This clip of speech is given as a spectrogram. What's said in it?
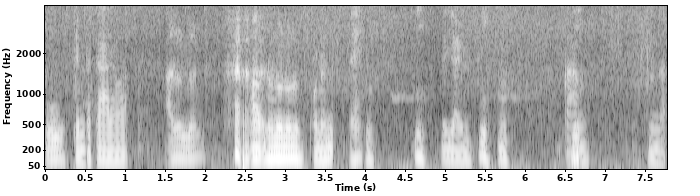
อู้เต็มตะกร้าแล้วอะเอาล้วนเอานู่นนู่นนู่นตรงนั้นเอ๊ะนี่ใหญ่ๆนี่นู่นกลางนี่นั่นแหละ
